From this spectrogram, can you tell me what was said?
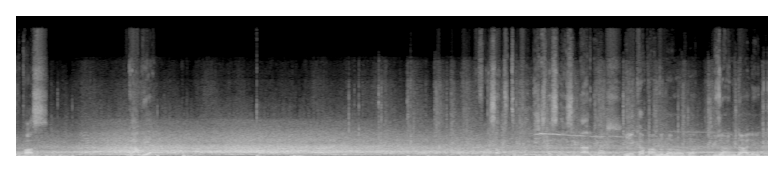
Bir pas. Gabriel. Geçmesine izin vermiyor. İyi kapandılar orada. Güzel müdahaleydi.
